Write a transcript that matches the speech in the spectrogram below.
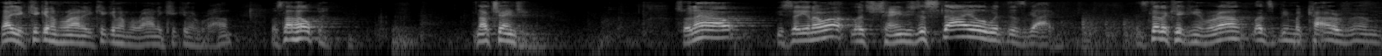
Now you're kicking him around, you're kicking him around, you're kicking him around, but it's not helping. Not changing. So now you say, you know what? Let's change the style with this guy. Instead of kicking him around, let's be Makarav him,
